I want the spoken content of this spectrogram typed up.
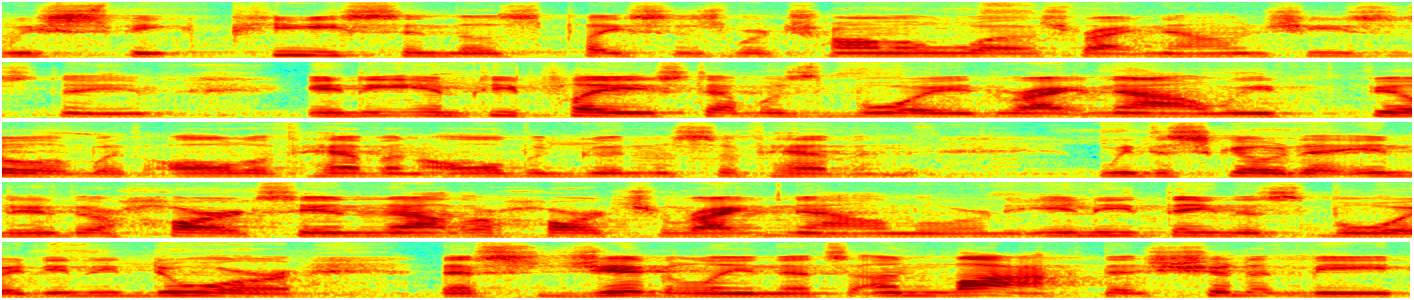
We speak peace in those places where trauma was right now in Jesus' name. Any empty place that was void right now, we fill it with all of heaven, all the goodness of heaven. We just go to into their hearts, in and out their hearts right now, Lord. Anything that's void, any door that's jiggling, that's unlocked, that shouldn't be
